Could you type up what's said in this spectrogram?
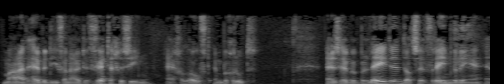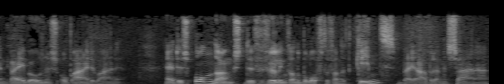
maar hebben die vanuit de verte gezien en geloofd en begroet. En ze hebben beleden dat ze vreemdelingen en bijwoners op aarde waren. dus ondanks de vervulling van de belofte van het kind bij Abraham en Sarah,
